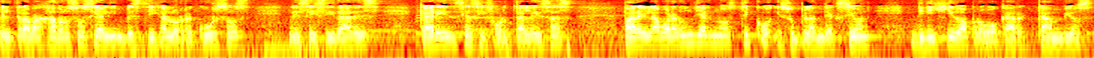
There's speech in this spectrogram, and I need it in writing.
el trabajador social investiga los recursos, necesidades, carencias y fortalezas para elaborar un diagnóstico y su plan de acción dirigido a provocar cambios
